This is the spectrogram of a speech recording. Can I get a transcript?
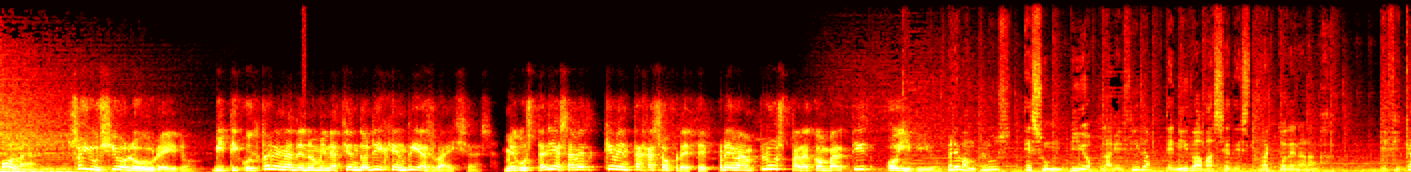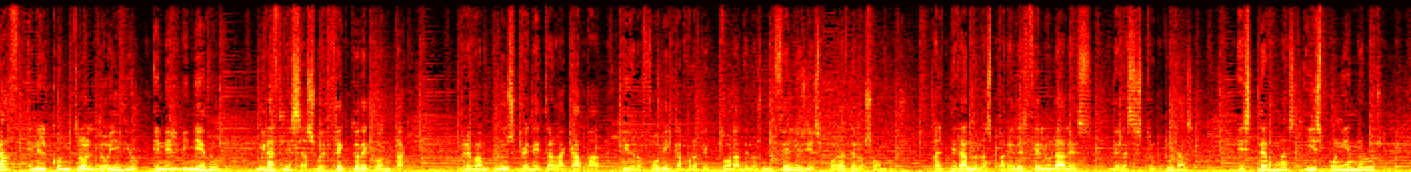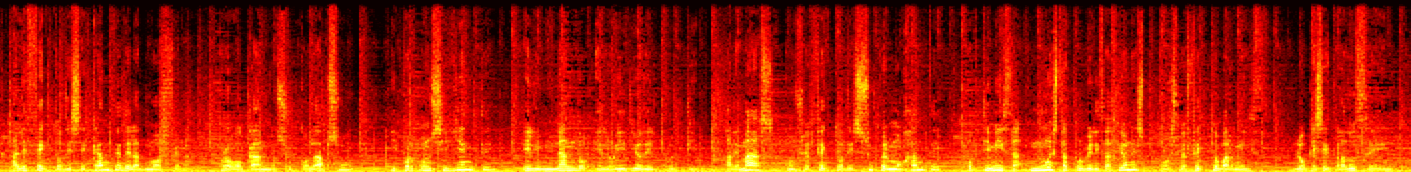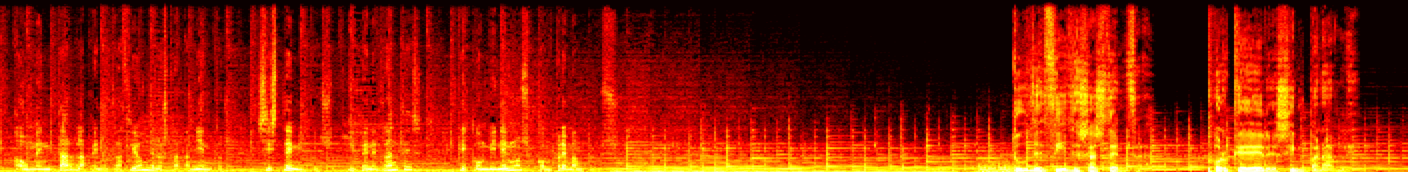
Ola, soy Uxío Loureiro, viticultor en la denominación de origen Rías Baixas. Me gustaría saber qué ventajas ofrece Prevan Plus para combatir oidio. Prevan Plus es un bioplaguicida obtenido a base de extracto de naranja, eficaz en el control de oidio en el viñedo gracias a su efecto de contacto. Prevan Plus penetra la capa hidrofóbica protectora de los micelios y esporas de los hongos, alterando las paredes celulares de las estructuras externas y exponiéndolos al efecto desecante de la atmósfera, provocando su colapso y por consiguiente eliminando el oidio del cultivo. Además, con su efecto de supermojante, optimiza nuestras pulverizaciones por su efecto barniz, lo que se traduce en aumentar la penetración de los tratamientos sistémicos y penetrantes que combinemos con Prevan Plus. Tú decides Ascensa, porque eres imparable.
